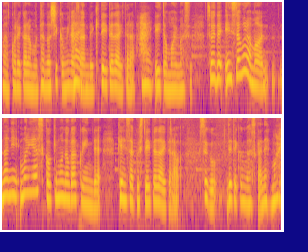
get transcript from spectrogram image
まあ、これからも楽しく皆さんで来ていただいたらい。いと思います。はい、それでインスタグラムは何森安子着物学院で検索していただいたらすぐ出てきますかね。森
